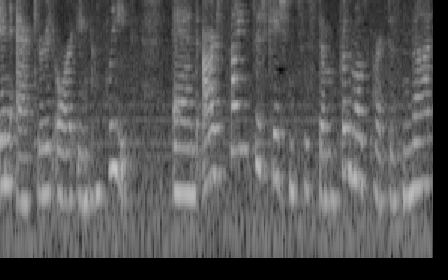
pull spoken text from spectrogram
inaccurate or incomplete. And our science education system, for the most part, does not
